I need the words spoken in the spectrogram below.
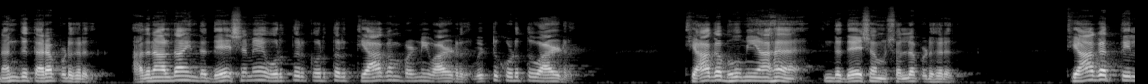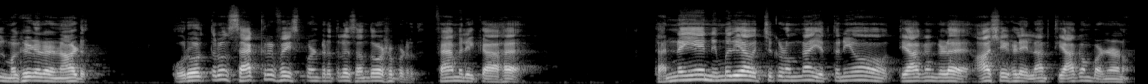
நன்கு தரப்படுகிறது. அதனால்தான் இந்த தேசமே ஒருத்தருக்கு ஒருத்தர் தியாகம் பண்ணி வாழ்கிறது விட்டு கொடுத்து வாழ்கிறது தியாக பூமியாக இந்த தேசம் சொல்லப்படுகிறது. தியாகத்தில் மகிழற நாடு. ஒரு ஒருத்தரும் சாக்ரிஃபைஸ் பண்ணுறதுல சந்தோஷப்படுறது. ஃபேமிலிக்காக தன்னையே நிம்மதியாக வச்சுக்கணும்னா எத்தனையோ தியாகங்களை ஆசைகளை எல்லாம் தியாகம் பண்ணணும்.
